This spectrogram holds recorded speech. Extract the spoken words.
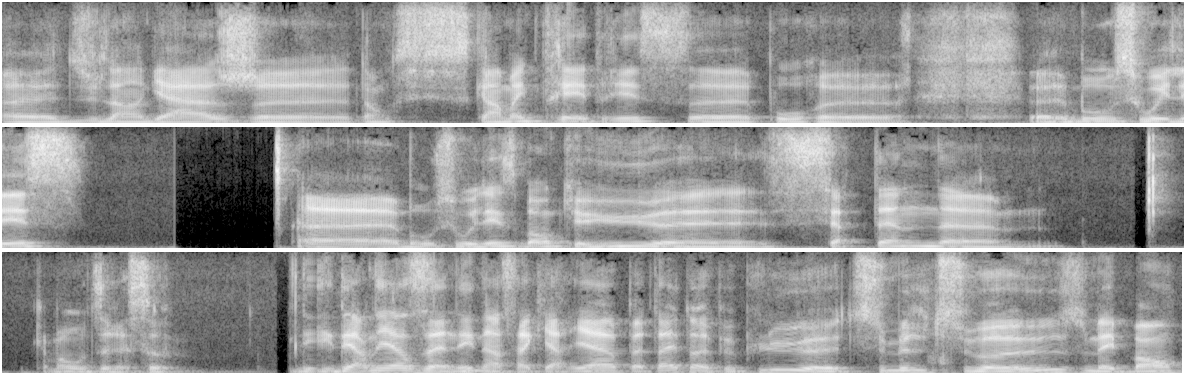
euh, du langage. Euh, donc, c'est quand même très triste euh, pour Bruce Willis. Bruce Willis, bon, qui a eu certaines, comment on dirait ça, les dernières années dans sa carrière, peut-être un peu plus tumultueuses, mais bon,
